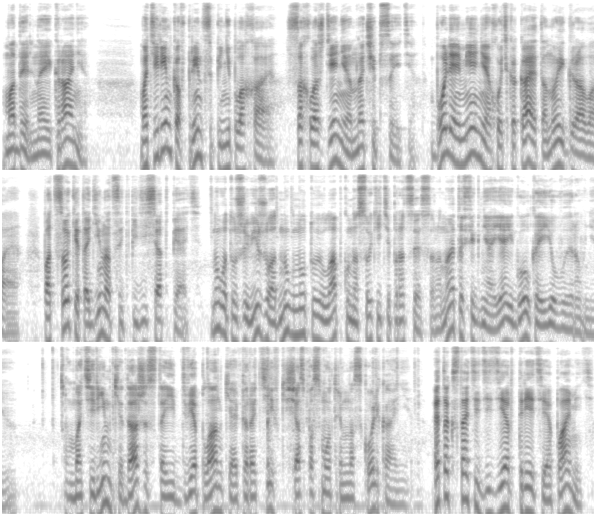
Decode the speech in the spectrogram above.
модель на экране. Материнка в принципе неплохая, с охлаждением на чипсете. Более-менее хоть какая-то, но игровая. Под сокет 1155. Ну вот уже вижу одну гнутую лапку на сокете процессора. Но это фигня, я иголкой ее выровняю. В материнке даже стоит две планки оперативки. Сейчас посмотрим, насколько они. Это, кстати, DDR3 память.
